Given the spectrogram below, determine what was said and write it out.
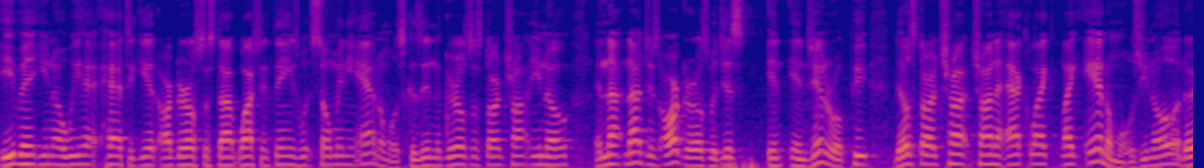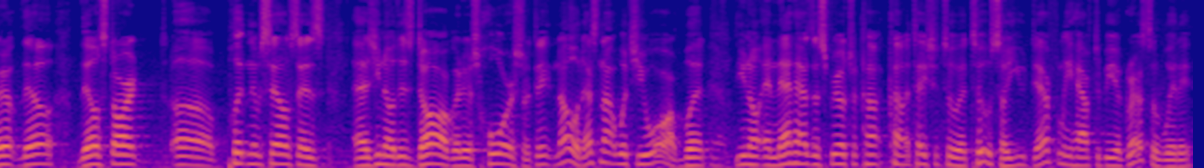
even you know we ha- had to get our girls to stop watching things with so many animals because then the girls will start trying you know and not not just our girls but just in, in general pe- they'll start trying trying to act like like animals you know they'll they'll they'll start uh, putting themselves as as you know this dog or this horse or thing no that's not what you are. But you know and that has a spiritual con- connotation to it too. So you definitely have to be aggressive with it.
